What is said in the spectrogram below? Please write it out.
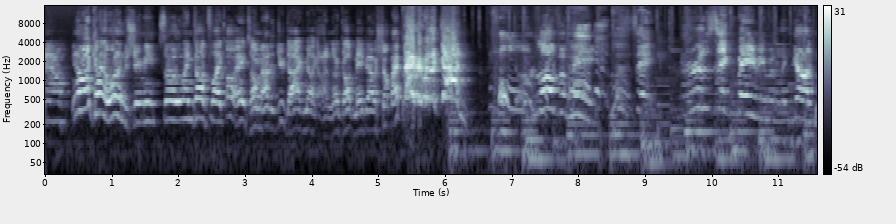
Now. You know, I kind of want him to shoot me. So when God's like, "Oh, hey Tom, how did you die?" I can be like, "I don't know, God. Maybe I was shot by a baby with a gun." Don't love of me. Sick. You're a sick baby with a gun.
